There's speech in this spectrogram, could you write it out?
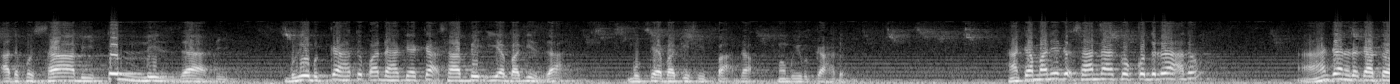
ataupun sabitun lizzati beri bekah tu pada hakikat sabit ia bagi zat bukan bagi sifat tak memberi bekah tu Ha kan mana duk sana ke kudrat tu? Ha kan duk kata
